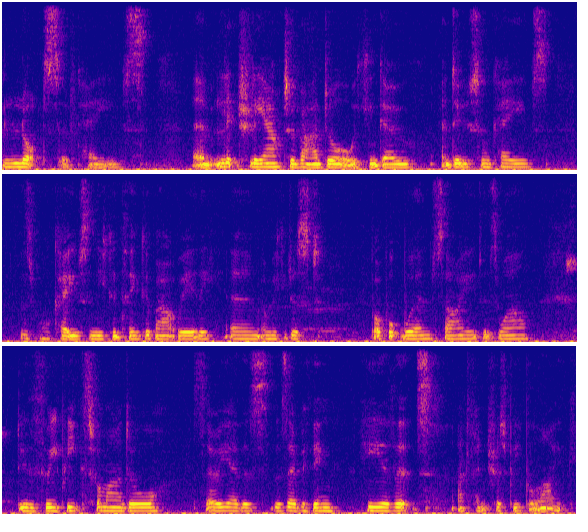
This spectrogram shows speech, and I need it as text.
lots of caves. Um, literally out of our door, we can go and do some caves. There's more caves than you can think about, really, um, and we could just pop up Whernside as well, do the Three Peaks from our door. So yeah, there's there's everything here that adventurous people like.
